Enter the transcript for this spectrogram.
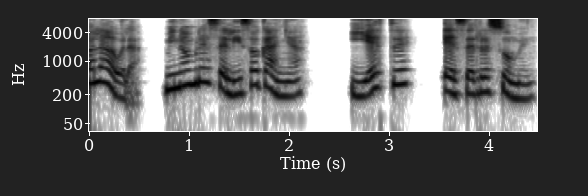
Hola, hola, mi nombre es Elisa Ocaña y este es el resumen.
